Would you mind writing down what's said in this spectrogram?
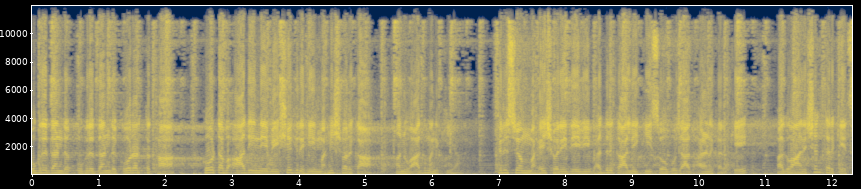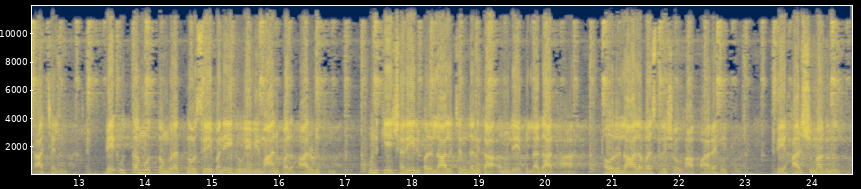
उग्रदंड उग्रदंड कोरट तथा कोटब आदि ने भी शीघ्र ही महेश्वर का अनुआगमन किया। फिर स्वयं महेश्वरी देवी भद्रकाली की सो भुजा धारण करके भगवान शंकर के साथ चली। वे उत्तम उत्तम रत्नों से बने हुए विमान पर आरूढ़ थी। उनके शरीर पर लाल चंदन का अनुलेप लगा था और लाल वस्त्र शोभा पा रहे थे। वे हर्षमग्न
